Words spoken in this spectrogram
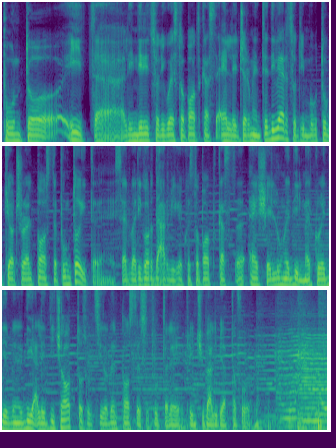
ilpost.it. L'indirizzo di questo podcast è leggermente diverso, timbuktu chiocciola ilpost.it. Serve a ricordarvi che questo podcast esce il lunedì, il mercoledì e il venerdì alle 18 sul sito del post e su tutte le principali piattaforme.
